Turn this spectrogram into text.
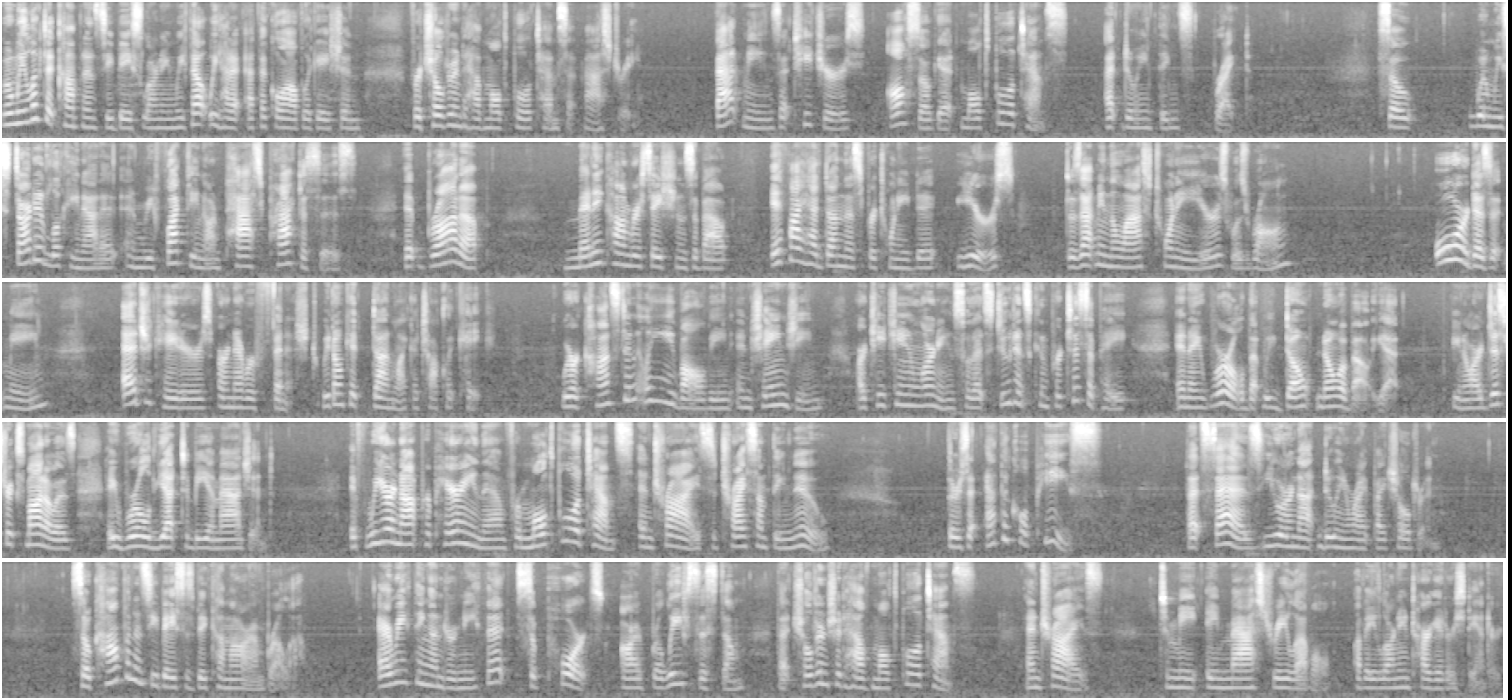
When we looked at competency-based learning, we felt we had an ethical obligation for children to have multiple attempts at mastery. That means that teachers also get multiple attempts at doing things right. So when we started looking at it and reflecting on past practices, it brought up many conversations about if I had done this for 20 years, does that mean the last 20 years was wrong? Or does it mean educators are never finished? We don't get done like a chocolate cake. We're constantly evolving and changing our teaching and learning so that students can participate in a world that we don't know about yet. You know, our district's motto is a world yet to be imagined. If we are not preparing them for multiple attempts and tries to try something new, there's an ethical piece that says you are not doing right by children. So competency based has become our umbrella. Everything underneath it supports our belief system that children should have multiple attempts and tries to meet a mastery level of a learning target or standard.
